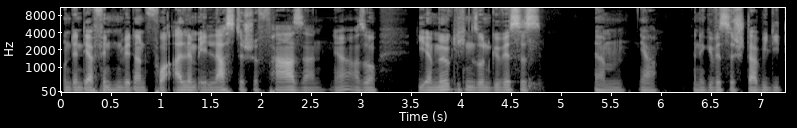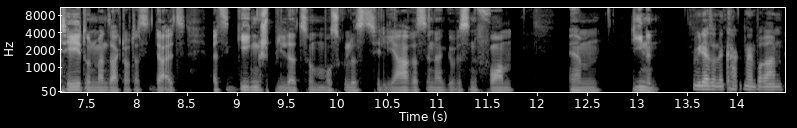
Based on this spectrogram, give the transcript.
und in der finden wir dann vor allem elastische Fasern, ja, also die ermöglichen so ein gewisses, ähm, ja, eine gewisse Stabilität und man sagt auch, dass sie da als, als Gegenspieler zum Musculus ciliaris in einer gewissen Form ähm, dienen. Wieder so eine Kackmembran.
